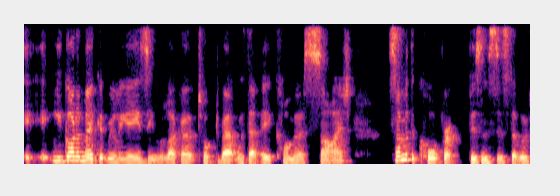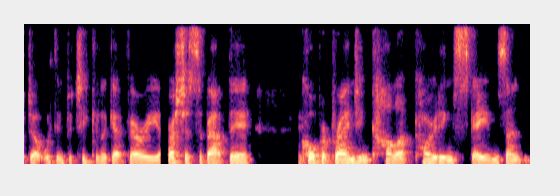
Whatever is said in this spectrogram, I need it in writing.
It, it, you got to make it really easy, like I talked about with that e commerce site. Some of the corporate businesses that we've dealt with in particular get very precious about their corporate branding color coding schemes. And,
